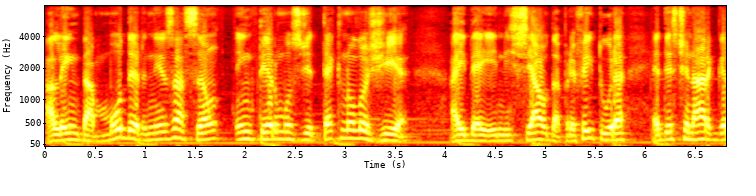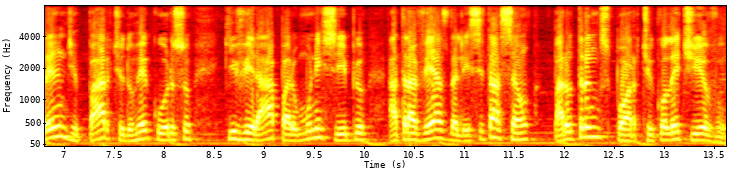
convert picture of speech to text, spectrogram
além da modernização em termos de tecnologia. A ideia inicial da prefeitura é destinar grande parte do recurso que virá para o município através da licitação para o transporte coletivo.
